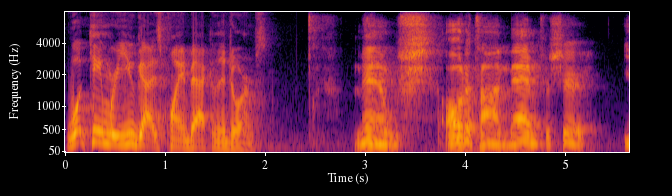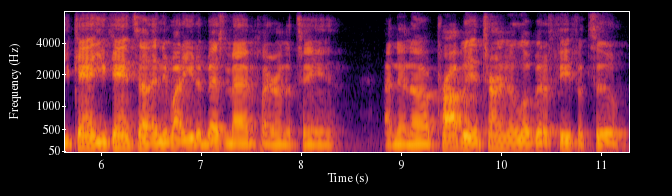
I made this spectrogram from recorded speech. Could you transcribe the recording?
What game were you guys playing back in the dorms? Man, all the time, Madden for sure. You can't you can't tell anybody you're the best Madden player on the team. And then uh, probably it turned into a little bit of FIFA too.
